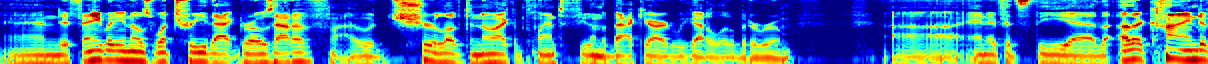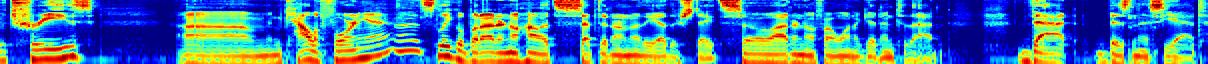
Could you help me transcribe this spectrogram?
And if anybody knows what tree that grows out of, I would sure love to know. I could plant a few in the backyard. We got a little bit of room. Uh, and if it's the uh, the other kind of trees um, in California, uh, it's legal, but I don't know how it's accepted on the other states. So I don't know if I want to get into that that business yet.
